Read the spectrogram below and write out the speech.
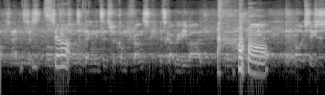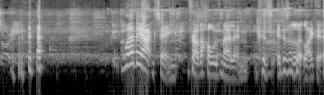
off set. It's just it's a constant thing. I mean, since we've come to France, it's got really bad. Oh. Oh, I'm so sorry. Were they acting throughout the whole of Merlin? Because it doesn't look like it.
